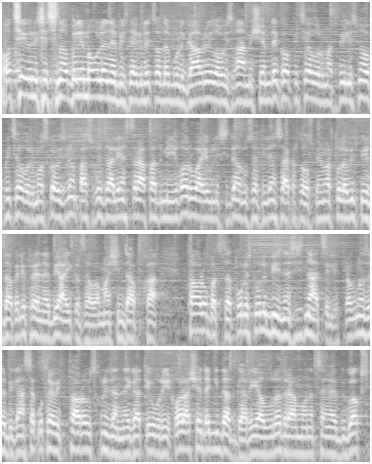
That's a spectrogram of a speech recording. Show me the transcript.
20 ივნისის ცნობილი მოვლენების და ეგრეთ წოდებული გავრილოვის ღამის შემდეგ ოფიციალურმა თბილისმა ოფიციალური მოსკოვისგან პასუხი ძალიან სწრაფად მიიღო 8 ივლისიდან რუსეთიდან საქართველოს მიმართულებით პირდაპირ ფრენები აიკრძალა. მაშინ დაფრთხა თავრობაც და ტურისტული ბიზნესის ნაწილი. პროგნოზები განსაკუთრებით თავრობის მხრიდან ნეგატიური იყო, რა შედეგი დადგა რეალურად რა მონაცემები გვაქვს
